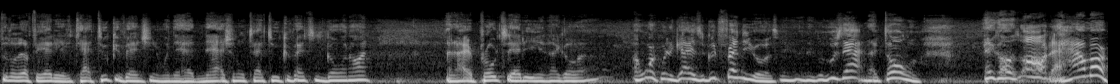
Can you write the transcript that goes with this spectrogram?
Philadelphia Eddie at a tattoo convention when they had national tattoo conventions going on, and I approached Eddie and I go, "I'm working with a guy who's a good friend of yours." And he goes, "Who's that?" And I told him. He goes, "Oh, the Hammer."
